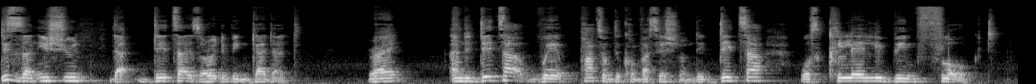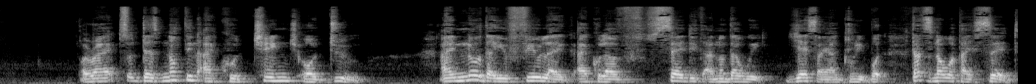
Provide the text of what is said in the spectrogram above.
This is an issue that data is already being gathered, right? And the data were part of the conversation. The data was clearly being flogged. All right. So there's nothing I could change or do I know that you feel like I could have said it another way. Yes, I agree, but that's not what I said.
